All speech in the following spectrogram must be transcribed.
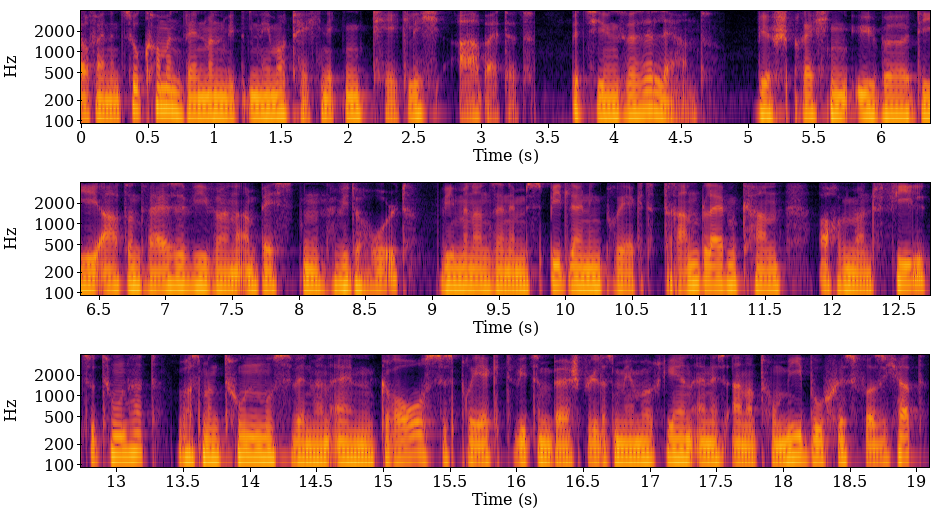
auf einen zukommen, wenn man mit Mnemotechniken täglich arbeitet bzw. lernt. Wir sprechen über die Art und Weise, wie man am besten wiederholt, wie man an seinem Speedlearning-Projekt dranbleiben kann, auch wenn man viel zu tun hat, was man tun muss, wenn man ein großes Projekt wie zum Beispiel das Memorieren eines Anatomiebuches vor sich hat.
